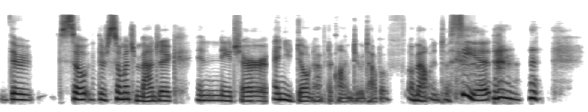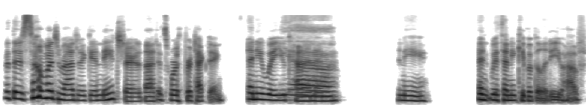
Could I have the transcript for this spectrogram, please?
There so there's so much magic in nature and you don't have to climb to a top of a mountain to see it but there's so much magic in nature that it's worth protecting any way you yeah. can and any and with any capability you have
